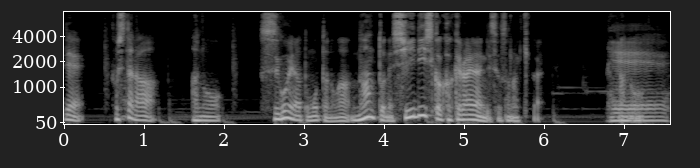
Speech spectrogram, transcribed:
で、そしたら、あの、すごいなと思ったのが、なんとね、CD しかかけられないんですよ、その機械。へ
